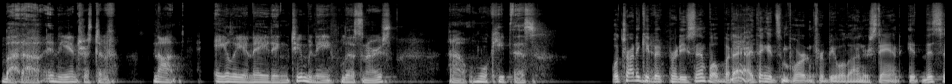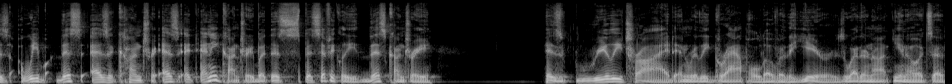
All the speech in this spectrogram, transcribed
But uh, in the interest of not alienating too many listeners, uh, we'll keep this. We'll try to keep it pretty simple, but I, I think it's important for people to understand. It, this is we've this as a country, as any country, but this specifically this country has really tried and really grappled over the years whether or not you know it's a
